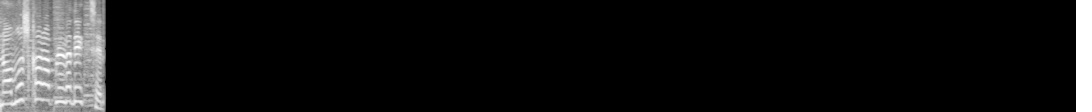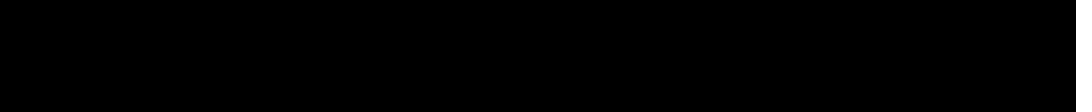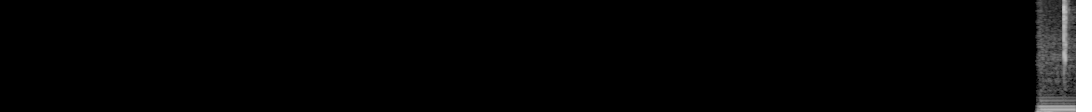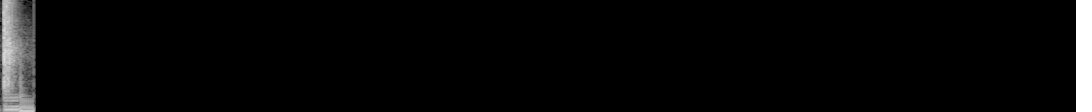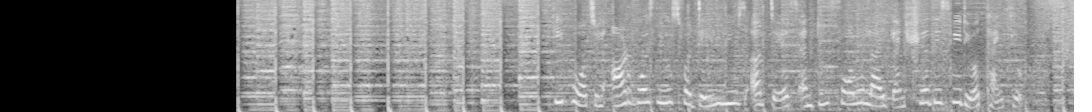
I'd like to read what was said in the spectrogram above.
নমস্কার আপনারা দেখছেন Keep watching R Voice news for daily news updates and do follow like and share this video. Thank you.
